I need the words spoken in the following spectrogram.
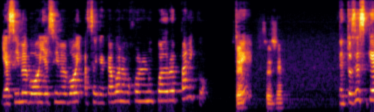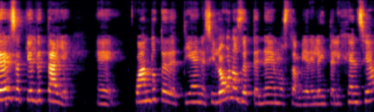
y así me voy, así me voy, hasta que acabo a lo mejor en un cuadro de pánico. Sí, sí, sí. Entonces, ¿qué es aquí el detalle? Eh, ¿Cuándo te detienes? Y luego nos detenemos también, y la inteligencia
